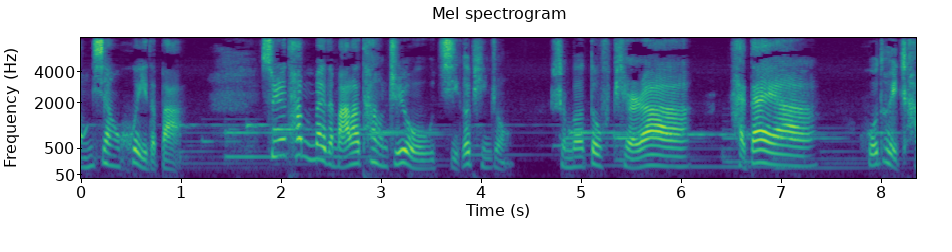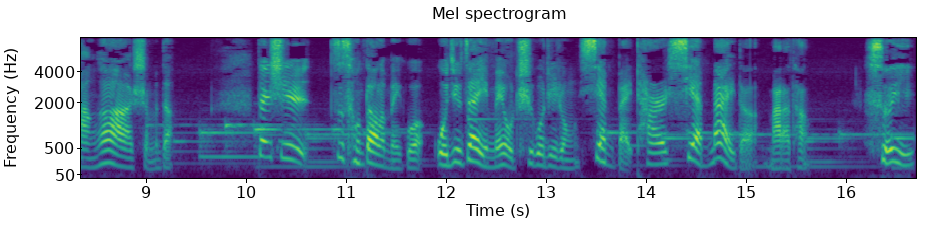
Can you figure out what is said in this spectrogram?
同乡会的吧？虽然他们卖的麻辣烫只有几个品种，什么豆腐皮儿啊、海带啊、火腿肠啊什么的。但是自从到了美国，我就再也没有吃过这种现摆摊儿现卖的麻辣烫。所以，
